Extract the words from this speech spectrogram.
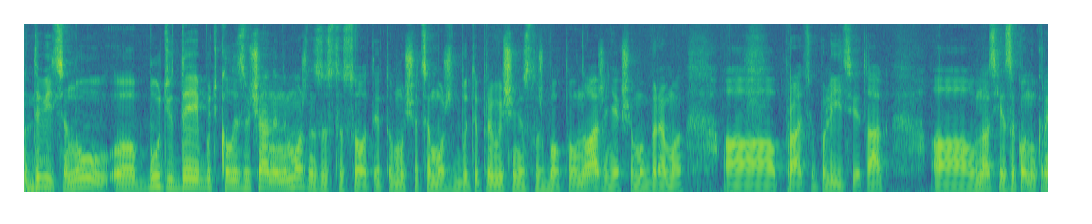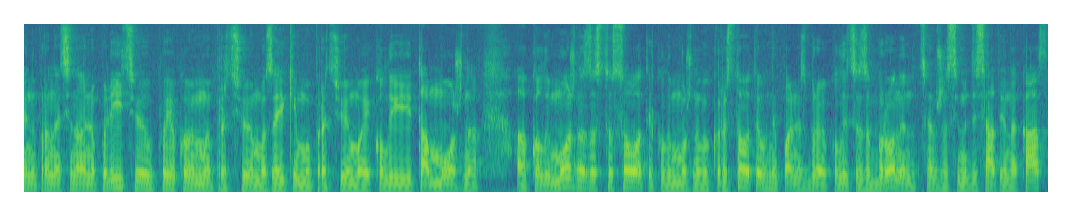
Дивіться, ну будь-де і будь-коли, звичайно, не можна застосовувати, тому що це може бути перевищення службових повноважень, якщо ми беремо а, працю поліції. Так? У нас є закон України про національну поліцію, по якому ми працюємо, за яким ми працюємо, і коли там можна, коли можна застосовувати, коли можна використовувати вогнепальну зброю, коли це заборонено, це вже 70-й наказ.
